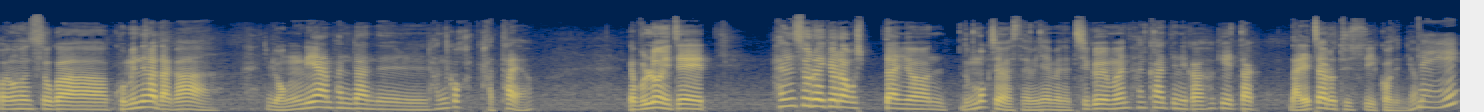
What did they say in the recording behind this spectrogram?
허영 선수가 고민을 하다가 좀 영리한 판단을 한 것 같아요. 그러니까 물론 이제 한 수로 해결하고 싶다면 눈목자였어요. 왜냐하면 지금은 한칸 뜨니까 흙이 딱 날짜로 둘 수 있거든요. 네.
